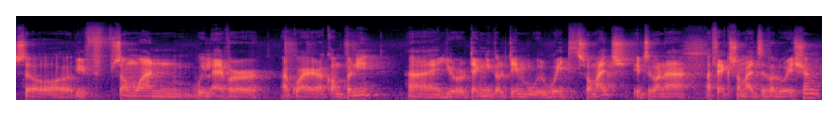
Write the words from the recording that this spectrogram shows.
So if someone will ever acquire a company, uh, your technical team will wait so much, it's gonna affect so much evaluation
